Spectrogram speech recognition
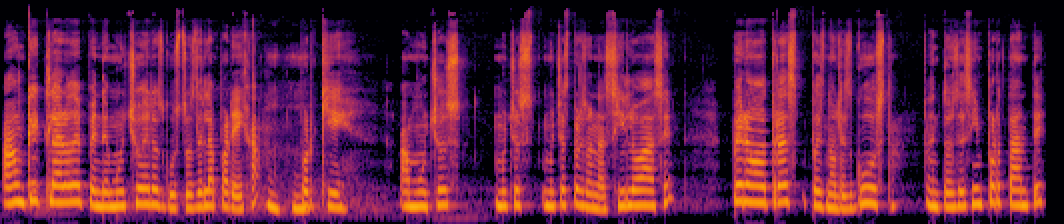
aunque claro depende mucho de los gustos de la pareja, porque a muchos, muchos, muchas personas sí lo hacen, pero a otras pues no les gusta. Entonces es importante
